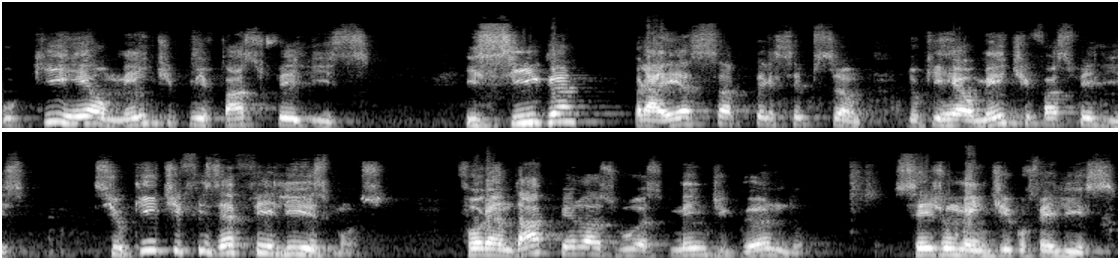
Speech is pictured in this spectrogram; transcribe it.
o que realmente me faz feliz e siga para essa percepção do que realmente faz feliz. Se o que te fizer feliz, moço, for andar pelas ruas mendigando, seja um mendigo feliz.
